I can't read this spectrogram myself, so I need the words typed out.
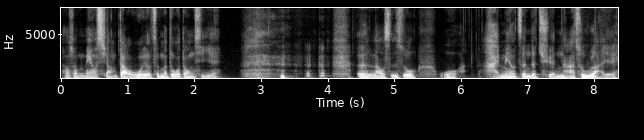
他说没有想到我有这么多东西耶。而老实说，我还没有真的全拿出来耶。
